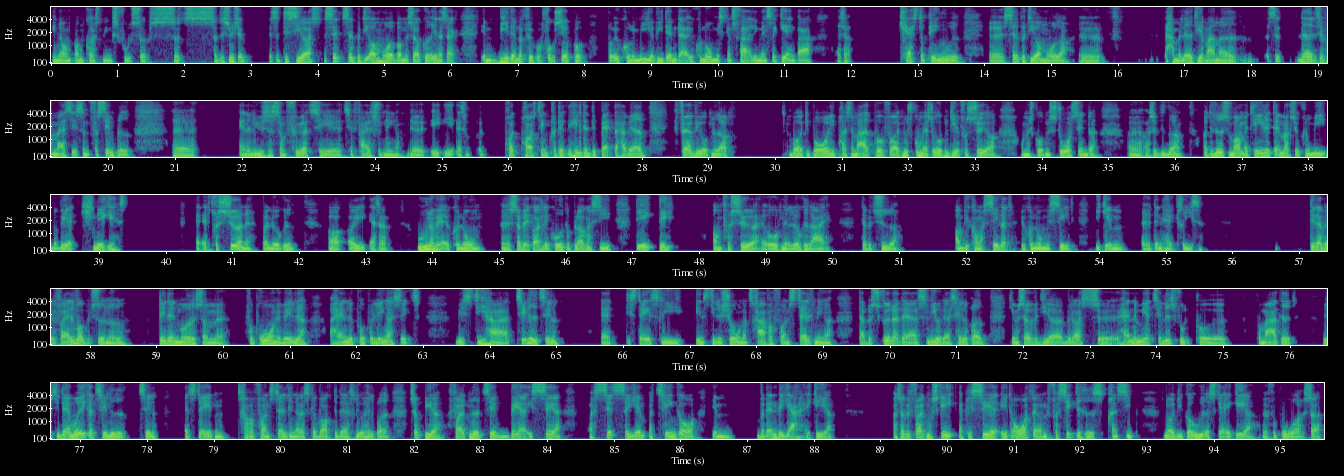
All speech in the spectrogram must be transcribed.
enorm omkostningsfuld. Så, så, så det synes jeg, altså det siger også, selv, selv på de områder, hvor man så er gået ind og sagt, jamen vi er dem, der fokuserer på, på økonomi, og vi er dem, der er økonomisk ansvarlige, mens regeringen bare altså, kaster penge ud. Øh, selv på de områder øh, har man lavet de her meget, meget, altså lavet det til for mig at se sådan forsimplede øh, analyser, som fører til, øh, til fejlslutninger. Øh, øh, altså, prøv, prøv også at tænke på den, hele den debat, der har været, før vi åbnede op, hvor de borgerlige pressede meget på for, at nu skulle man altså åbne de her forsøger, og man skulle åbne storcenter øh, og så videre. Og det lød som om, at hele Danmarks økonomi var ved at knække, at, at frisørerne var lukket. Og, og altså, uden at være økonom, øh, så vil jeg godt lægge hovedet på blokken og sige, det er ikke det, om frisører er åbne eller lukket eller ej, der betyder, om vi kommer sikkert økonomisk set igennem øh, den her krise. Det, der vel for alvor betyder noget, det er den måde, som øh, forbrugerne vælger at handle på på længere sigt. Hvis de har tillid til, at de statslige institutioner træffer foranstaltninger, der beskytter deres liv og deres helbred, jamen så vil de øh, vel også øh, handle mere tillidsfuldt på, øh, på markedet. Hvis de derimod ikke har tillid til, at staten træffer foranstaltninger, der skal vogte deres liv og helbred, så bliver folk nødt til hver især at sætte sig hjem og tænke over, jamen, hvordan vil jeg agere? Og så vil folk måske applicere et overdrevet forsigtighedsprincip, når de går ud og skal agere øh, forbrugere. Så,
